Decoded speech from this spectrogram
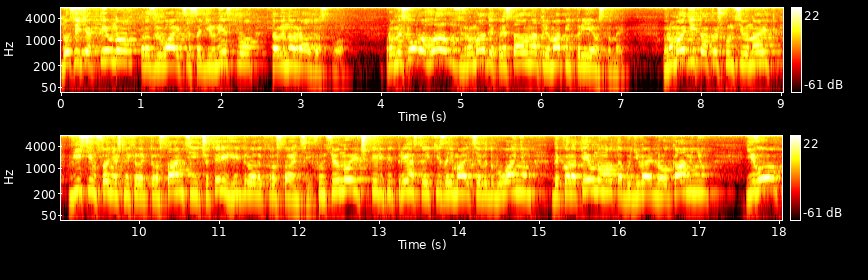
Досить активно розвивається садівництво та виноградарство. Промислова галузь громади представлена трьома підприємствами. В громаді також функціонують 8 сонячних електростанцій, 4 гідроелектростанції. Функціонують 4 підприємства, які займаються видобуванням декоративного та будівельного каменю. Його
